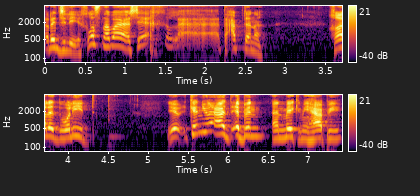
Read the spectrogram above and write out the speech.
رجلي خلصنا بقى يا شيخ لا تعبت أنا خالد وليد can you add Ibn and make me happy?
